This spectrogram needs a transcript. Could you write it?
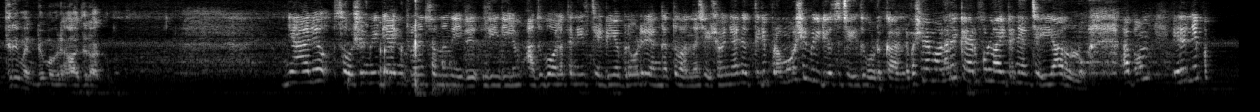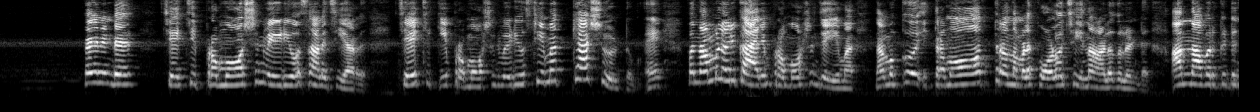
എഗ്രിമെന്റും അവർ ഹാജരാക്കുന്നു. ഞാൻ സോഷ്യൽ മീഡിയ ഇൻഫ്ലുവൻസ് എന്ന രീതിയിലും അതുപോലെ തന്നെ ഈ സ്റ്റഡി അബ്രോഡ് രംഗത്ത് വന്ന ശേഷം ഞാൻ ഒത്തിരി പ്രൊമോഷൻ വീഡിയോസ് ചെയ്തു കൊടുക്കാറുണ്ട്. പക്ഷെ ഞാൻ വളരെ കെയർഫുൾ ആയിട്ട് ഞാൻ ചെയ്യാറുള്ളൂ. അപ്പം എങ്ങനെയുണ്ട്? ചേച്ചി പ്രൊമോഷൻ വീഡിയോസ് ആണ് ചെയ്യാറ്. ചേച്ചിക്ക് പ്രൊമോഷൻ വീഡിയോസ് ചെയ്യുമ്പോൾ ക്യാഷ് കിട്ടും. ഏ അപ്പൊ നമ്മളൊരു കാര്യം പ്രൊമോഷൻ ചെയ്യുമ്പോൾ നമുക്ക് ഇത്രമാത്രം നമ്മളെ ഫോളോ ചെയ്യുന്ന ആളുകളുണ്ട്. അന്ന് അവർക്കിട്ട്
